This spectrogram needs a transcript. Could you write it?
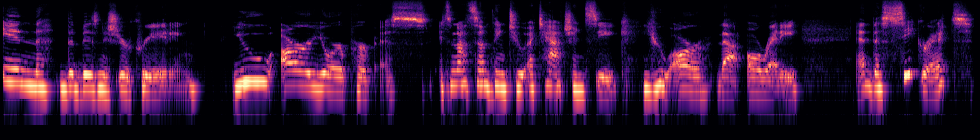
in the business you're creating. You are your purpose. It's not something to attach and seek. You are that already. And the secret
